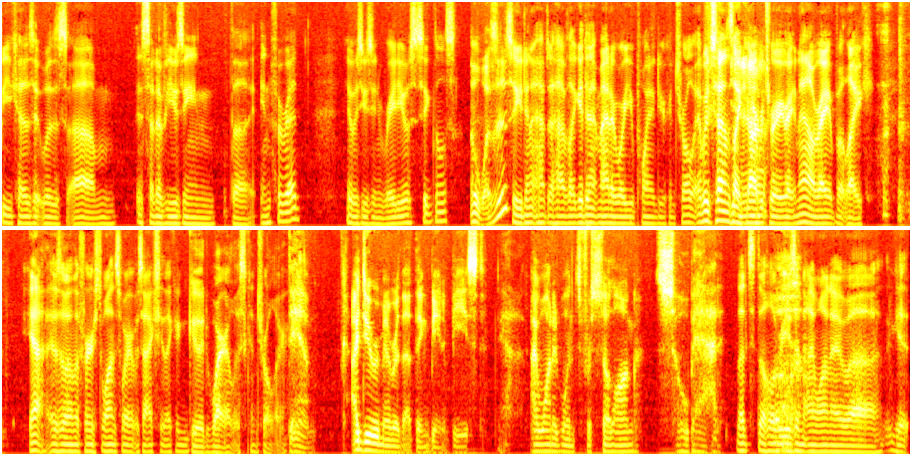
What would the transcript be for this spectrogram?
because it was um, instead of using the infrared it was using radio signals Oh, was it? so you didn't have to have like it didn't matter where you pointed your controller which sounds like Yeah. arbitrary right now right but like yeah it was one of the first ones where it was actually like a good wireless controller Damn. I do remember that thing being a beast. Yeah. I wanted one for so long, so bad. that's the whole Ugh. reason i want to uh, get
